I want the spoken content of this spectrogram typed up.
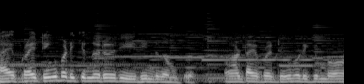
ടൈപ്പ് റൈറ്റിംഗ് പഠിക്കുന്ന ഒരു രീതി ഉണ്ട് നമുക്ക്. ആ ടൈപ്പ് റൈറ്റിംഗ് പഠിക്കുമ്പോൾ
